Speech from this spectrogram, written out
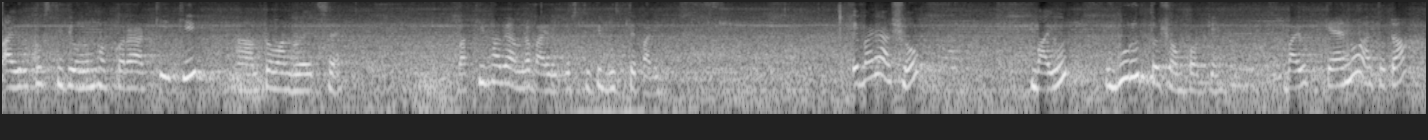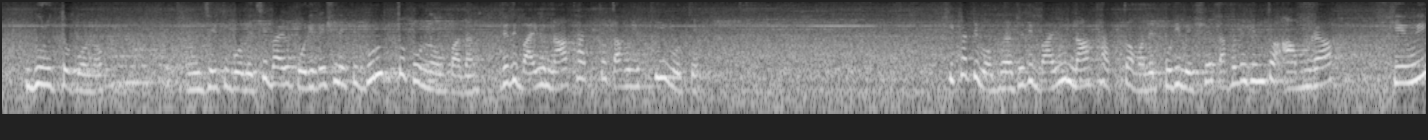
বায়ুর উপস্থিতি অনুভব করার আর কী কী প্রমাণ রয়েছে বা কীভাবে আমরা বায়ুর উপস্থিতি বুঝতে পারি। এবারে আসো বায়ুর গুরুত্ব সম্পর্কে। বায়ু কেন এতটা গুরুত্বপূর্ণ? যেহেতু বলেছি, বায়ু পরিবেশের একটি গুরুত্বপূর্ণ উপাদান। যদি বায়ু না থাকতো, তাহলে কী হতো? শিক্ষার্থী বন্ধুরা, যদি বায়ু না থাকতো আমাদের পরিবেশে, তাহলে কিন্তু আমরা কেউই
